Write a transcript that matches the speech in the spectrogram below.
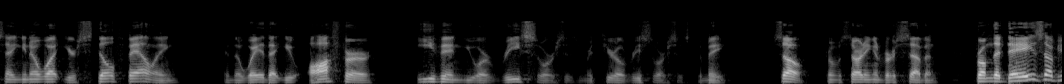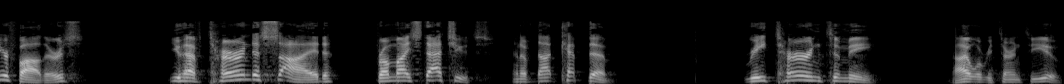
saying, you know what? You're still failing in the way that you offer even your resources, your material resources to me. So, from starting in verse 7, from the days of your fathers, you have turned aside from my statutes and have not kept them. Return to me, and I will return to you,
